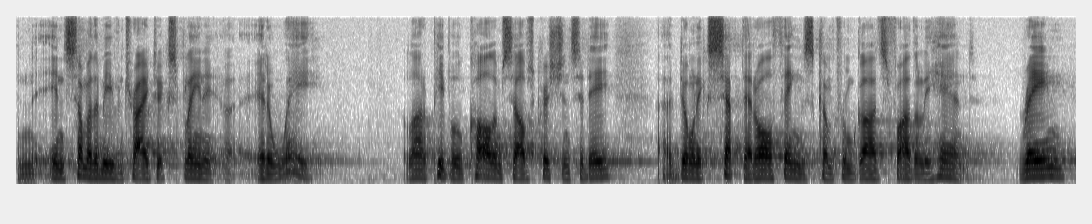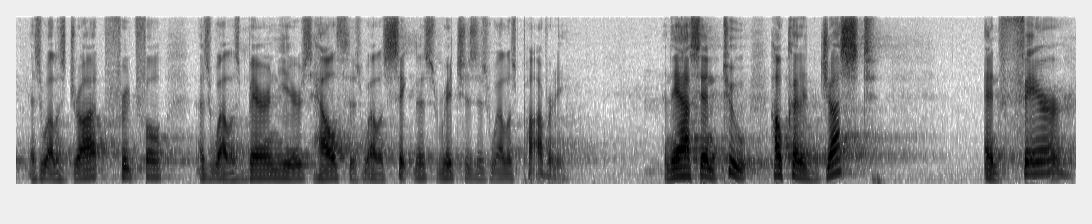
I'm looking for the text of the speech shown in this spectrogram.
And in some of them even try to explain it, uh, it away. A lot of people who call themselves Christians today uh, don't accept that all things come from God's fatherly hand rain as well as drought, fruitful as well as barren years, health as well as sickness, riches as well as poverty. And they ask then, too, how could a just and fair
